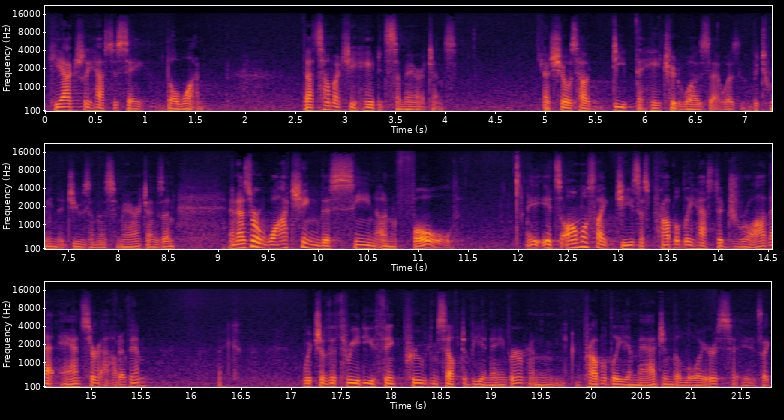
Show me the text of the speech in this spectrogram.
He actually has to say the one. That's how much he hated Samaritans. That shows how deep the hatred was that was between the Jews and the Samaritans. And, and as we're watching this scene unfold, it's almost like Jesus probably has to draw that answer out of him. Like, which of the three do you think proved himself to be a neighbor? And you can probably imagine the lawyers. It's like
